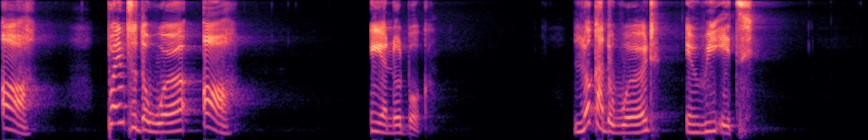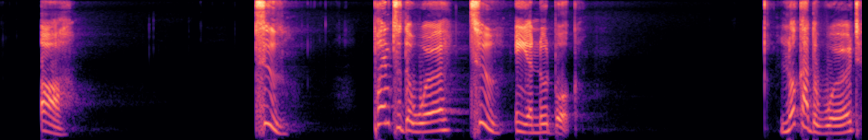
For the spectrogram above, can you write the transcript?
R. Point to the word R in your notebook. Look at the word and read it are. Two. Point to the word two in your notebook. Look at the word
